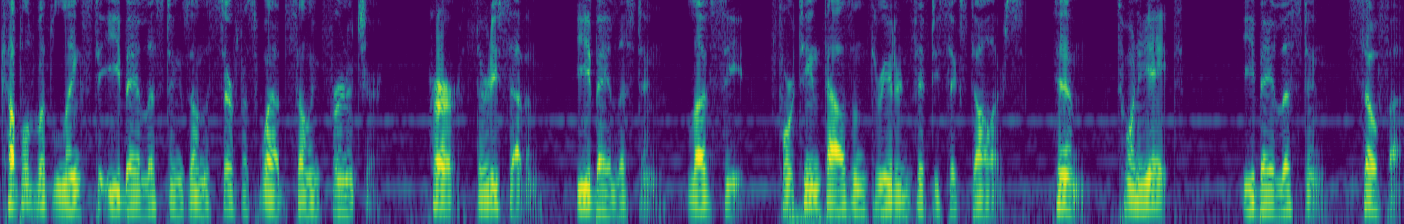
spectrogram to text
coupled with links to eBay listings on the surface web selling furniture. Her, 37. eBay listing, love seat, $14,356. Him, 28. eBay listing, sofa,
